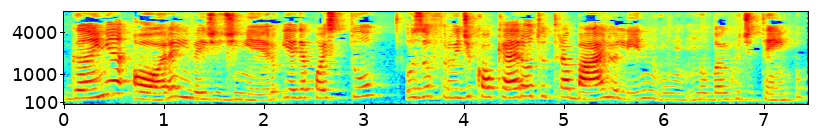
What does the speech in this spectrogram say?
ganha hora em vez de dinheiro, e aí depois tu usufrui de qualquer outro trabalho ali no, no banco de tempo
